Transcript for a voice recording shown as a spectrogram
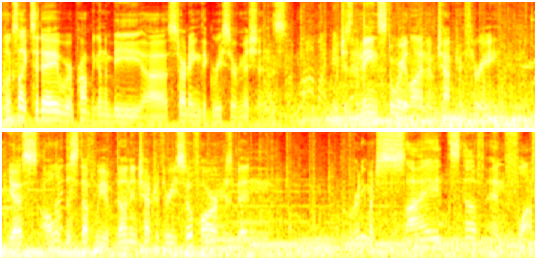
Okay, it looks like today we're probably going to be uh, starting the Greaser missions, which is the main storyline of Chapter 3. Yes, all of the stuff we have done in Chapter 3 so far has been pretty much side stuff and fluff.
